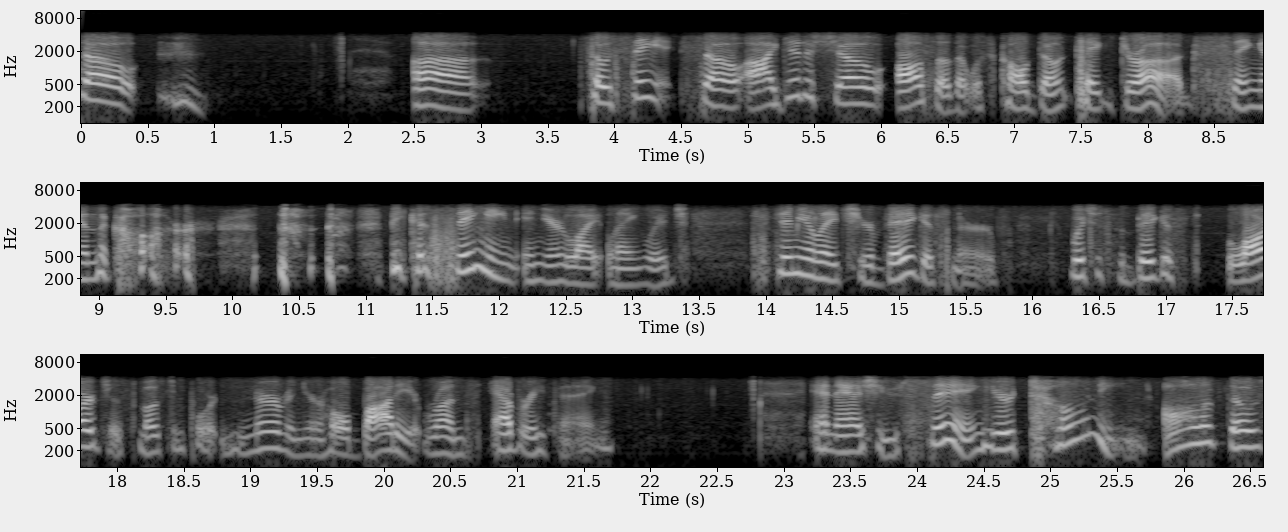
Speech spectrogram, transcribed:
so, uh, so sing. So I did a show also that was called "Don't Take Drugs, Sing in the Car," because singing in your light language stimulates your vagus nerve, which is the biggest, largest, most important nerve in your whole body. It runs everything. And as you sing, you're toning all of those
